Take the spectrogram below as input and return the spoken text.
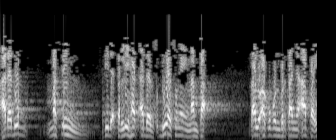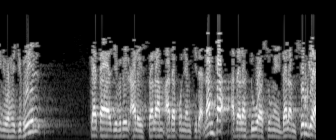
Ada dua mesin tidak terlihat ada dua sungai yang nampak. Lalu aku pun bertanya apa ini wahai Jibril? Kata Jibril alaihissalam adapun yang tidak nampak adalah dua sungai dalam surga.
